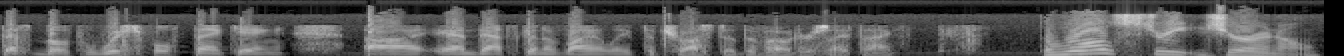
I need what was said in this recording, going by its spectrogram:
that's both wishful thinking, uh, and that's going to violate the trust of the voters. I think. The Wall Street Journal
